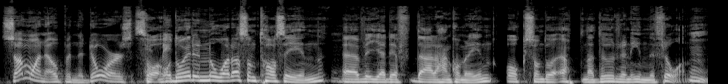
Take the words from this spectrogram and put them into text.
Someone opened the doors Så, och då är det några som tar sig in eh, via det där han kommer in och som då öppnar dörren inifrån.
